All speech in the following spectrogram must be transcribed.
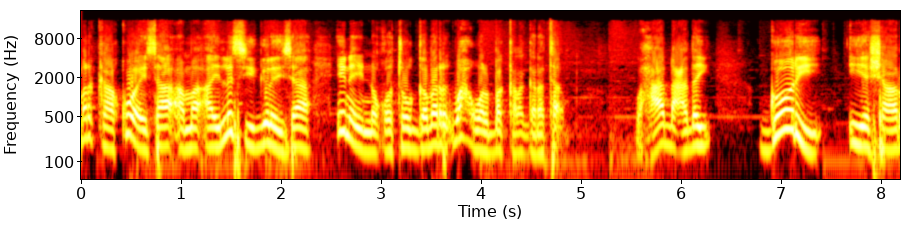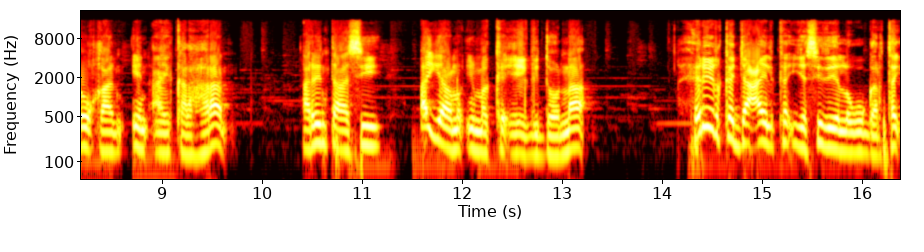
markaa ku haysaa ama ay la sii gelaysaa inay noqoto gabar wax walba kala garata. Waxaa dhacday goori iyo shaaruqan in ay kala haraan. Arrintaasi ayaannu imaka eegi doonaa. Xiriirka jacaylka iyo sidii lagu gartay.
